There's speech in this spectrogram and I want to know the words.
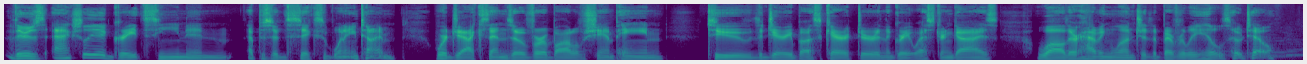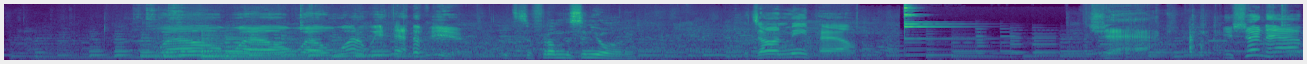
There's actually a great scene in episode six of Winning Time where Jack sends over a bottle of champagne to the Jerry Buss character and the Great Western guys while they're having lunch at the Beverly Hills Hotel. Well, well, well, what do we have here? It's from the Signore. It's on me, pal. Jack, you shouldn't have.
